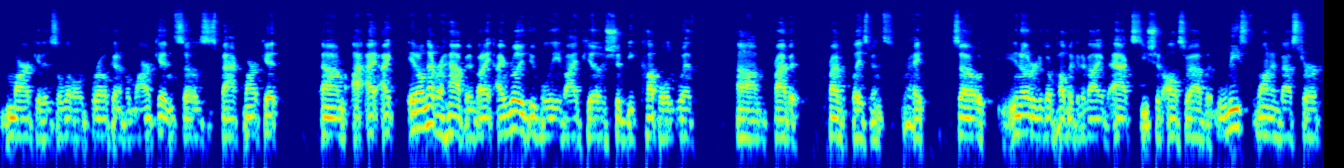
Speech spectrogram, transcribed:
market is a little broken of a market, and so is the SPAC market. Um, I, I, it'll never happen, but I, I, really do believe IPOs should be coupled with um, private private placements, right? So, in order to go public at a value of X, you should also have at least one investor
